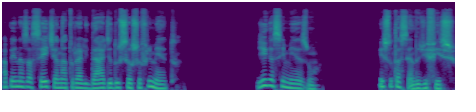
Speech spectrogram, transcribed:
Apenas aceite a naturalidade do seu sofrimento. Diga a si mesmo: Isso está sendo difícil.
